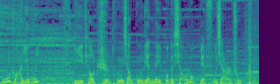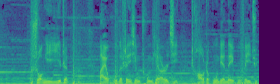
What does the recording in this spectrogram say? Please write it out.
虎爪一挥，一条直通向宫殿内部的小路便浮现而出。双翼一震，白虎的身形冲天而起，朝着宫殿内部飞去。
